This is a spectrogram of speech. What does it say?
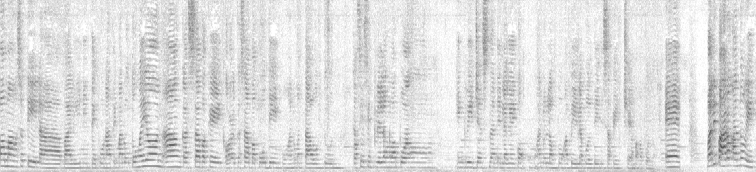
po mga kasatil. Ah, bali, hinintay po natin maluto ngayon ang kasaba cake or kasaba pudding, kung ano man tawag dun. Kasi simple lang naman po ang ingredients na nilagay ko kung ano lang pong available din sa kitchen. Makapuno. And, bali parang ano eh,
